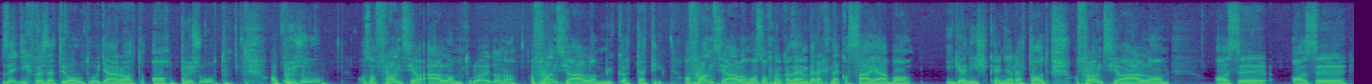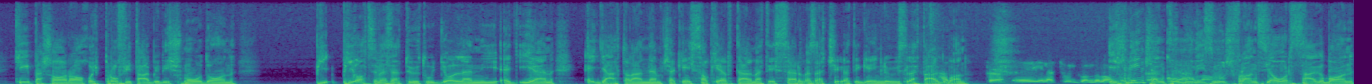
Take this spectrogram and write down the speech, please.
az egyik vezető autógyárat, a Peugeot. A Peugeot az a francia állam tulajdona. A francia állam működteti. A francia állam azoknak az embereknek a szájába igenis kenyeret ad. A francia állam az, az képes arra, hogy profitábilis módon pi piacvezető tudjon lenni egy ilyen egyáltalán nem csekély szakértelmet és szervezettséget igénylő üzletágban. Hát, én ezt úgy gondolom, és nincsen kommunizmus Franciaországban,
